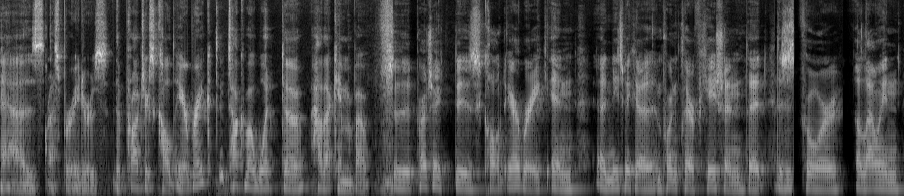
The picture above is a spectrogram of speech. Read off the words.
as respirators. The project's called Airbreak. Talk about what uh, how that came about. So, the project is called Airbreak. And I need to make an important clarification that this is for allowing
